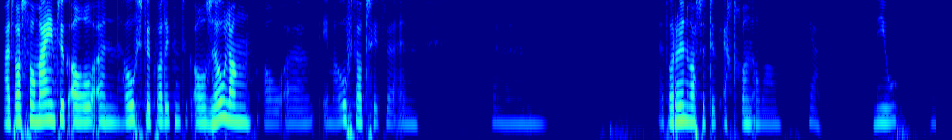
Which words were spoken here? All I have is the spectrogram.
Maar het was voor mij natuurlijk al een hoofdstuk wat ik natuurlijk al zo lang al in mijn hoofd had zitten. En ehm, en voor hun was het natuurlijk echt gewoon allemaal ja, nieuw. Uh,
